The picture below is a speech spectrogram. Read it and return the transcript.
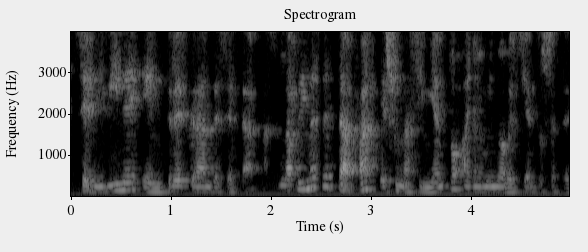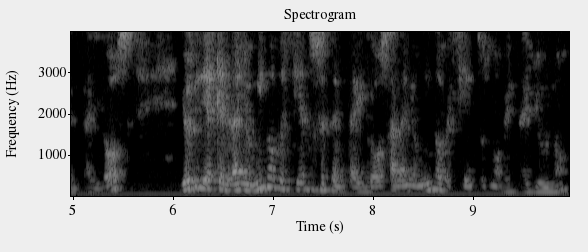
se divide en tres grandes etapas. La primera etapa es su nacimiento, año 1972. Yo diría que del año 1972 al año 1991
